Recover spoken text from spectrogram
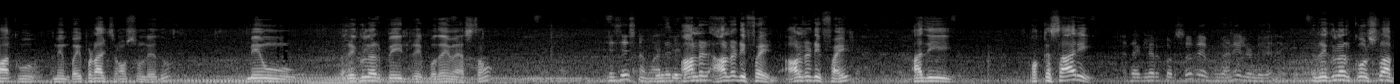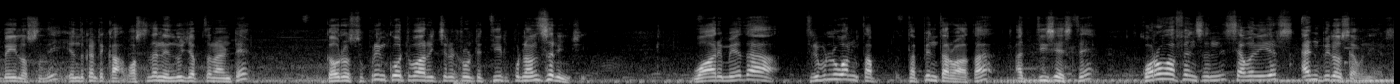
మాకు మేము భయపడాల్సిన అవసరం లేదు. మేము రెగ్యులర్ బెయిల్ రేపు ఉదయం వేస్తాం. Already already file already file అది ఒక్కసారి రెగ్యులర్ కోర్సు రేపు కానీ రెగ్యులర్ కోర్సులో ఆ బెయిల్ వస్తుంది. ఎందుకంటే వస్తుందని ఎందుకు చెప్తున్నా అంటే గౌరవ సుప్రీంకోర్టు వారు ఇచ్చినటువంటి తీర్పును అనుసరించి వారి మీద త్రిబుల్ వన్ తప్ తప్పిన తర్వాత అది తీసేస్తే కొరవ అఫెన్స్ ఉంది seven years and below seven years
